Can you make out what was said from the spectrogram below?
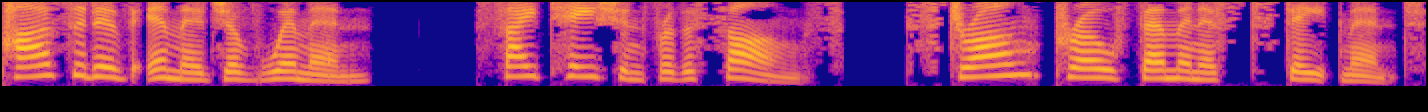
positive image of women citation for the songs strong pro-feminist statement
